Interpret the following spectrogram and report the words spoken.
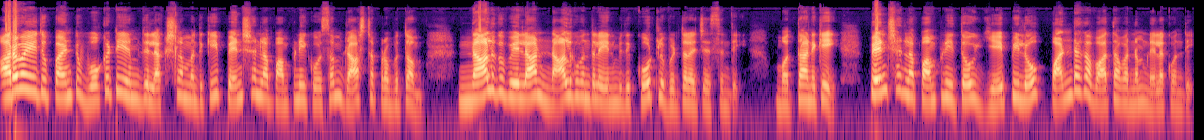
అరవై ఐదు పాయింట్ ఒకటి ఎనిమిది లక్షల మందికి పెన్షన్ల పంపిణీ కోసం రాష్ట్ర ప్రభుత్వం నాలుగు వేల నాలుగు వందల ఎనిమిది కోట్లు విడుదల చేసింది. మొత్తానికి పెన్షన్ల పంపిణీతో ఏపీలో పండగ వాతావరణం నెలకొంది.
